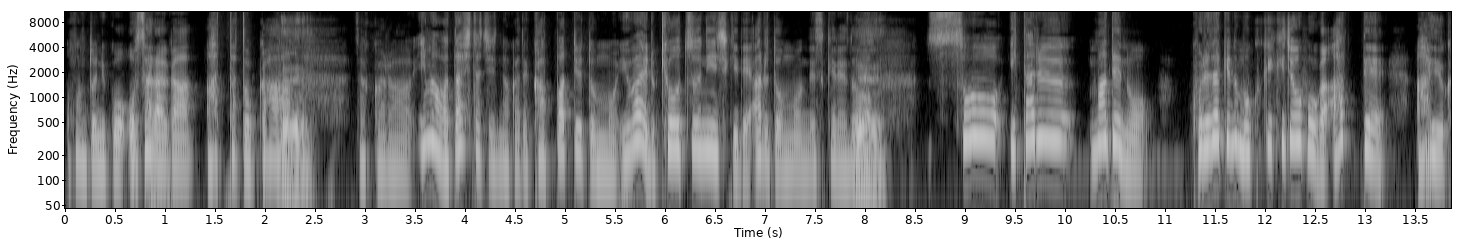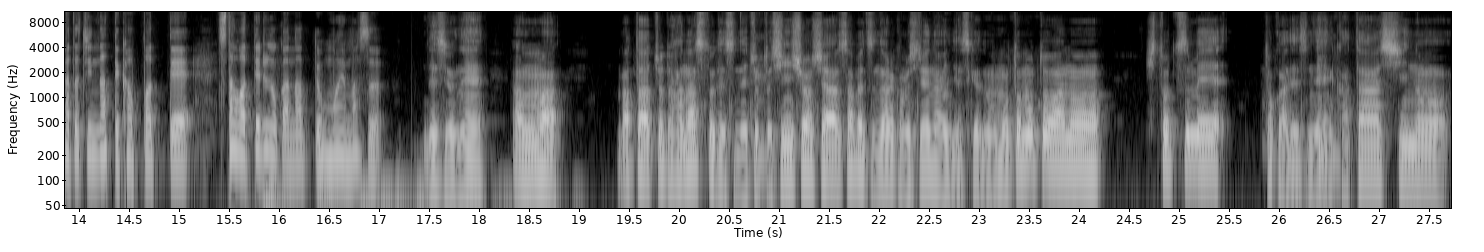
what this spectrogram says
本当にこうお皿があったとか、えだから今私たちの中でカッパっていうともういわゆる共通認識であると思うんですけれえど、えそう至るまでのこれだけの目撃情報があって、ああいう形になってカッパって伝わってるのかなって思います。えですよね。あの、まあ、またちょっと話すとですね、ちょっと新商者差別になるかもしれないんですけども、もともとあの、一つ目とかですね、片足の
